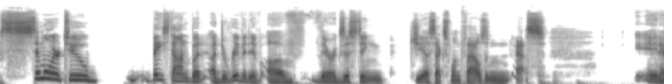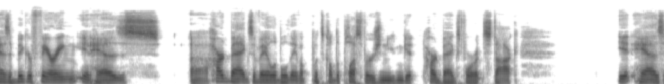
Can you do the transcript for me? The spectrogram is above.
similar to, based on, but a derivative of their existing GSX 1000S. It has a bigger fairing. It has uh, hard bags available. They have a what's called the Plus version. You can get hard bags for it stock. It has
